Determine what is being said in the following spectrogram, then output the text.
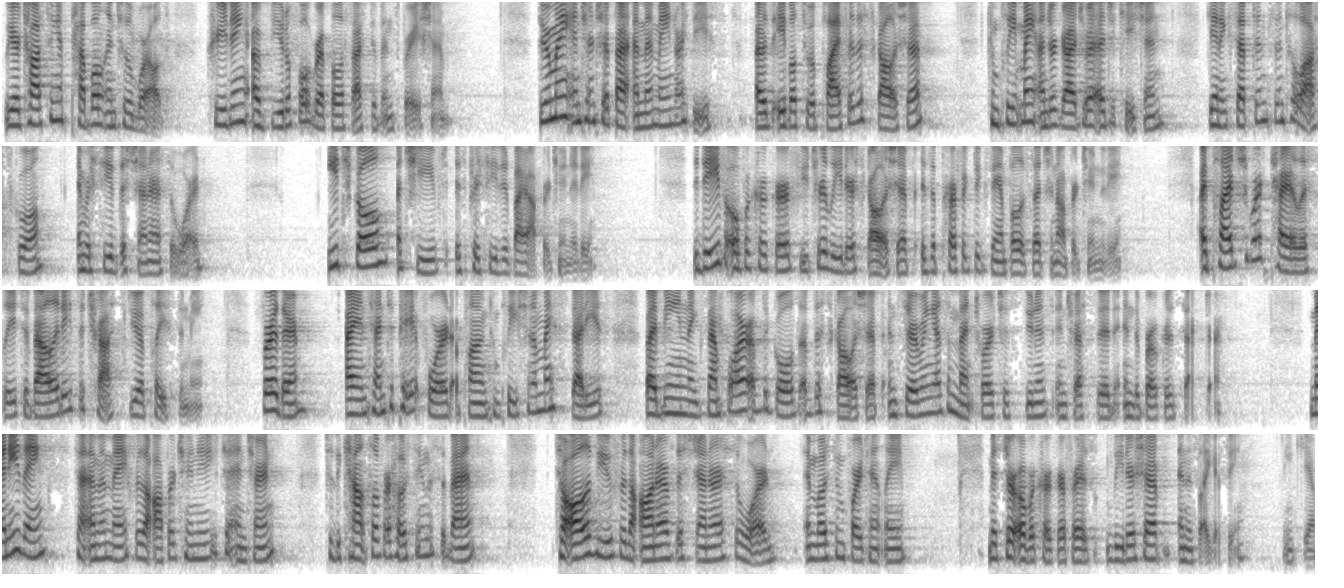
we are tossing a pebble into the world, creating a beautiful ripple effect of inspiration. Through my internship at MMA Northeast, I was able to apply for this scholarship, complete my undergraduate education, gain acceptance into law school, and receive this generous award. Each goal achieved is preceded by opportunity. The Dave Oberkircher Future Leader Scholarship is a perfect example of such an opportunity. I pledge to work tirelessly to validate the trust you have placed in me. Further, I intend to pay it forward upon completion of my studies by being an exemplar of the goals of the scholarship and serving as a mentor to students interested in the brokerage sector. Many thanks to MMA for the opportunity to intern to the council for hosting this event, to all of you for the honor of this generous award, and most importantly, Mr. Oberkircher for his leadership and his legacy. Thank you.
